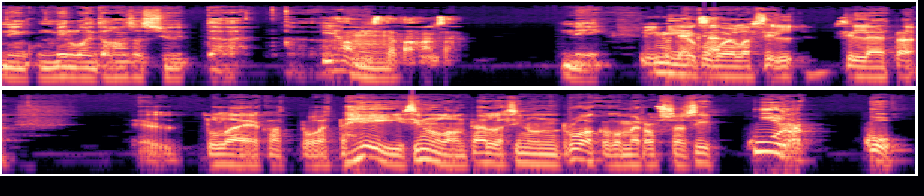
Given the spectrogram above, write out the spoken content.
niin kuin milloin tahansa syyttää. Ihan Mm. mistä tahansa. Niin. Niin, Niin, joku voi olla sille, sille että ö, tulee ja katsoo, että hei, sinulla on tällä sinun ruokakomerossasi kurkku.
